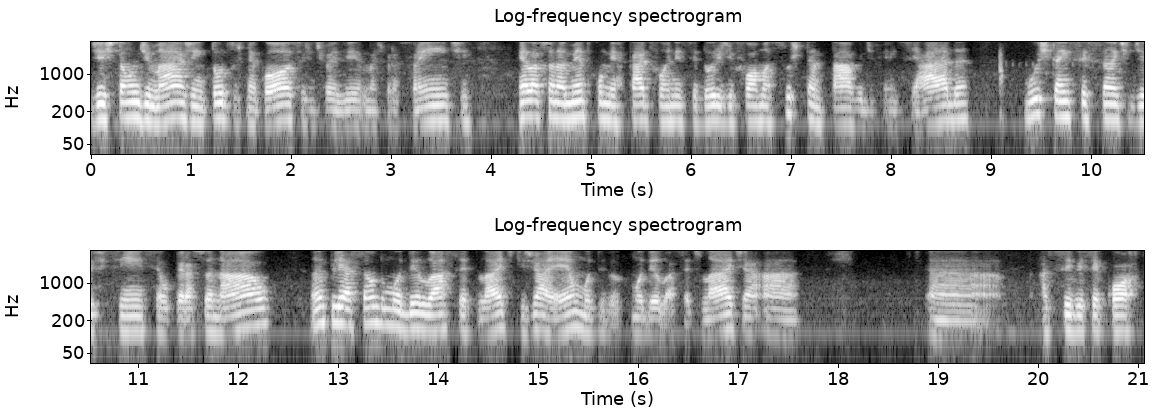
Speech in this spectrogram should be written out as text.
gestão de margem em todos os negócios, a gente vai ver mais para frente, relacionamento com o mercado de fornecedores de forma sustentável e diferenciada, busca incessante de eficiência operacional, ampliação do modelo Asset Light, que já é um modelo, modelo Asset Light, a, a, a CVC Corp,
